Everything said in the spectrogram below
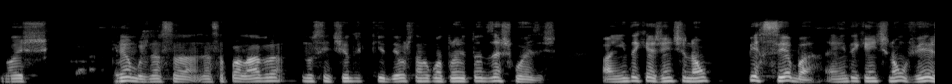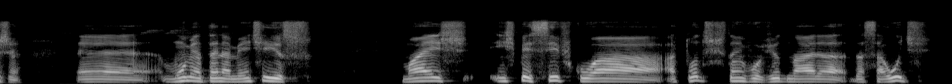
nós cremos nessa, nessa palavra no sentido de que Deus está no controle de todas as coisas, ainda que a gente não perceba, ainda que a gente não veja é, momentaneamente isso. Mas em específico a, a todos que estão envolvidos na área da saúde,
